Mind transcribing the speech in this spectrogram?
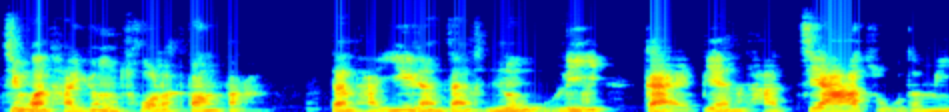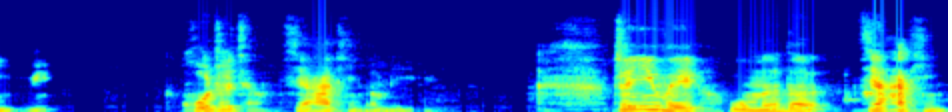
尽管他用错了方法，但他依然在努力改变他家族的命运。或者讲家庭的命运。正因为我们的家庭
